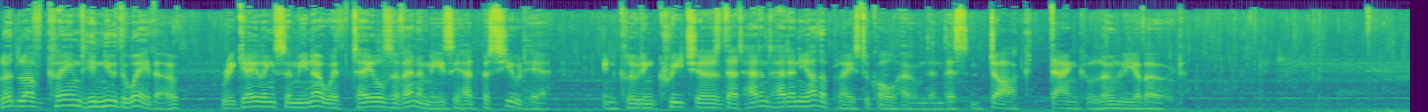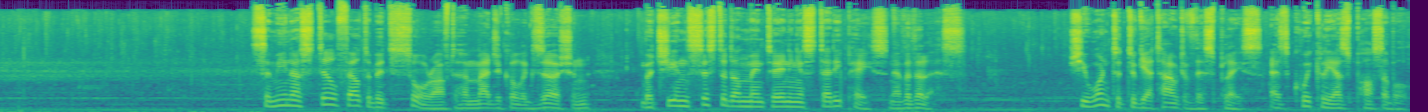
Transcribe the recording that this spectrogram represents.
Ludlov claimed he knew the way, though, regaling Samina with tales of enemies he had pursued here, including creatures that hadn't had any other place to call home than this dark, dank, lonely abode. Samina still felt a bit sore after her magical exertion, but she insisted on maintaining a steady pace nevertheless. She wanted to get out of this place as quickly as possible.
